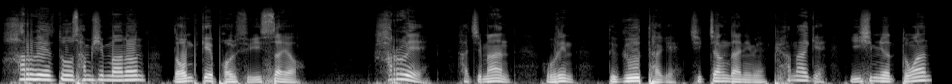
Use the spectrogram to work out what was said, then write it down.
하루에도 30만 원 넘게 벌 수 있어요. 하루에 하지만 우린 느긋하게 직장 다니며 편하게 20년 동안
